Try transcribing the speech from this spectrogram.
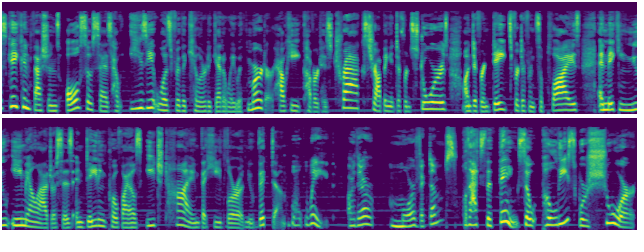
SK Confessions also says how easy it was for the killer to get away with murder, how he covered his tracks, shopping at different stores on different dates for different supplies, and making new email addresses and dating profiles each time that he'd lure a new victim. Well, wait, are there more victims? Well, that's the thing. So, police were sure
